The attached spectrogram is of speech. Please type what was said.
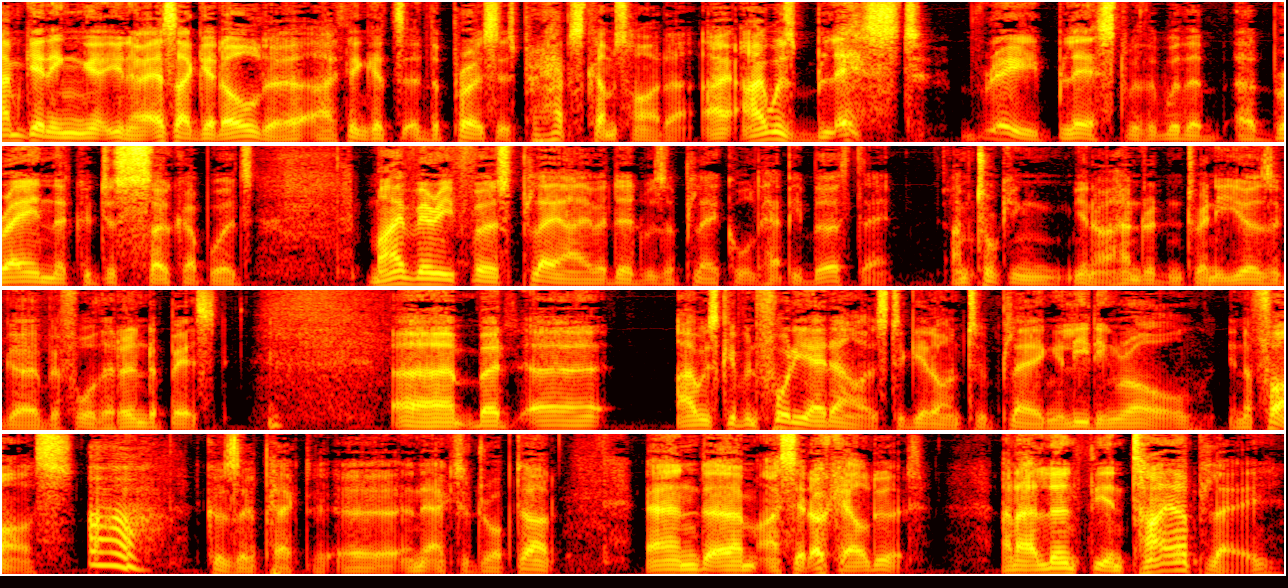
am getting, you know, as I get older, I think it's the process perhaps comes harder. I, I was blessed, very blessed with with a, a, brain that could just soak up words. My very first play I ever did was a play called Happy Birthday. I'm talking, you know, 120 years ago before the Rinderpest. Uh, but uh, I was given 48 hours to get on to playing a leading role in a farce because oh. uh, an actor dropped out. And um, I said, okay, I'll do it. And I learnt the entire play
